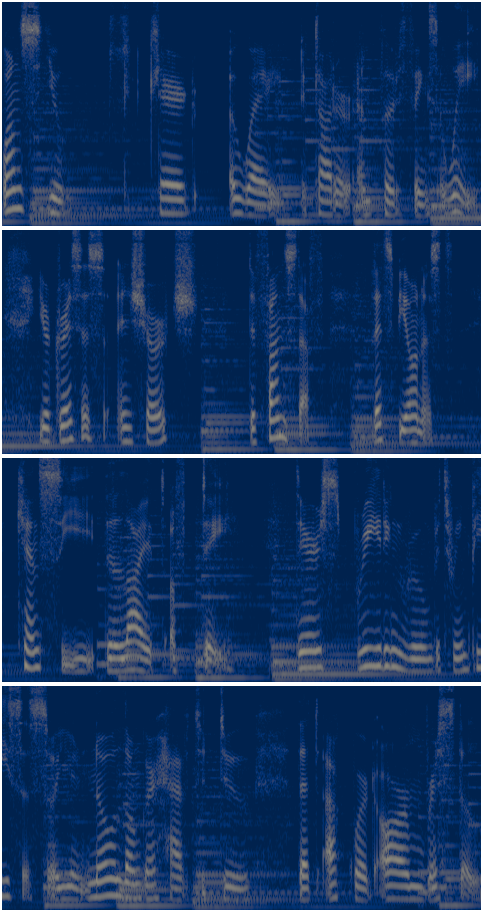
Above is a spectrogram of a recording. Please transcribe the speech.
Once you cleared away the clutter and put things away, your dresses and shirts, the fun stuff, let's be honest, can see the light of day. There's breathing room between pieces, so you no longer have to do that awkward arm wrestle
